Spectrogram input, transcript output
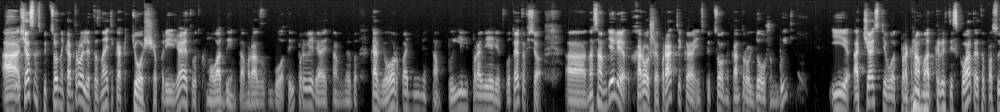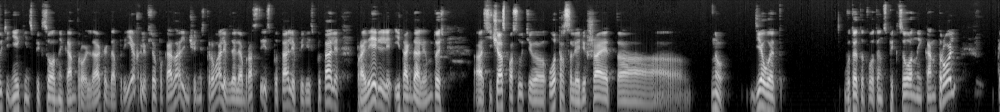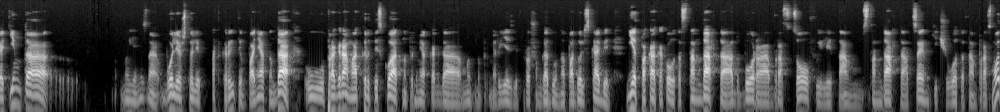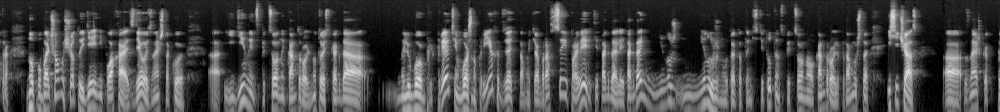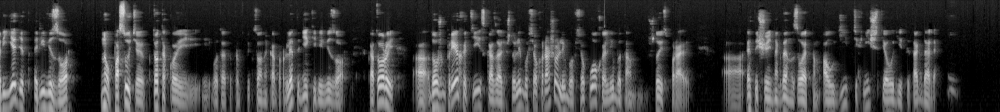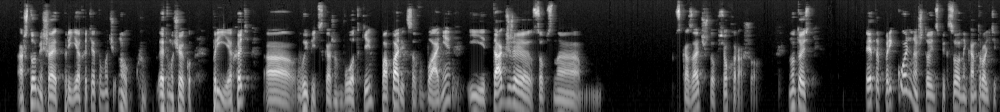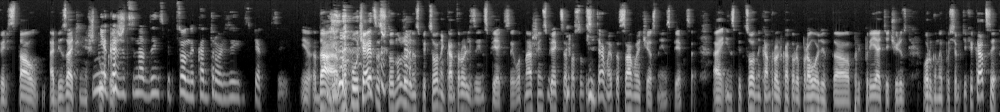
а сейчас инспекционный контроль, это, знаете, как теща приезжает вот к молодым там раз в год и проверяет, там ковер поднимет, там пыль проверит, вот это все. А, на самом деле, хорошая практика, инспекционный контроль должен быть. И отчасти вот программа «Открытый склад» это, по сути, некий инспекционный контроль, да, когда приехали, все показали, ничего не скрывали, взяли образцы, испытали, переиспытали, проверили и так далее. Ну, то есть а, сейчас, по сути, отрасль решает, а, ну, делает вот этот вот инспекционный контроль каким-то ну, я не знаю, более, что ли, открытым, понятным. Да, у программы «Открытый склад», например, когда мы, например, ездили в прошлом году на Подольск кабель, нет пока какого-то стандарта отбора образцов или там стандарта оценки чего-то там просмотра, но по большому счету идея неплохая. Сделать, знаешь, такой а, единый инспекционный контроль. Ну, то есть, когда на любом предприятии можно приехать, взять там эти образцы, проверить и так далее. И тогда не нужен, не нужен вот этот институт инспекционного контроля, потому что и сейчас, знаешь, как приедет ревизор, ну, по сути, кто такой вот этот инспекционный контроль? Это некий ревизор, который а, должен приехать и сказать, что либо все хорошо, либо все плохо, либо там что исправить. А, это еще иногда называют там аудит, технический аудит и так далее. А что мешает приехать этому, ну, этому человеку? Приехать, а, выпить, скажем, водки, попариться в бане и также, собственно, сказать, что все хорошо. Ну, то есть это прикольно, что инспекционный контроль теперь стал обязательной штукой. Мне кажется, надо инспекционный контроль за инспекцией. Да, но получается, что нужен инспекционный контроль за инспекцией. Вот наша инспекция по соцсетям это самая честная инспекция. А инспекционный контроль, который проводит а, предприятие через органы по сертификации,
